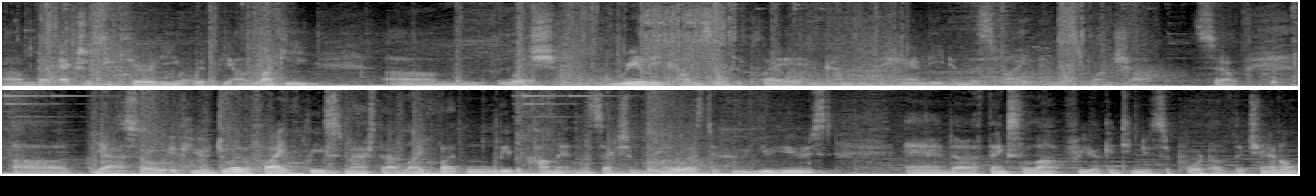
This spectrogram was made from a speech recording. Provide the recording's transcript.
um, that extra security with the unlucky um, which really comes into play and comes into handy in this fight, in this one shot. So, uh, so if you enjoy the fight, please smash that like button, leave a comment in the section below as to who you used, and uh, thanks a lot for your continued support of the channel.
